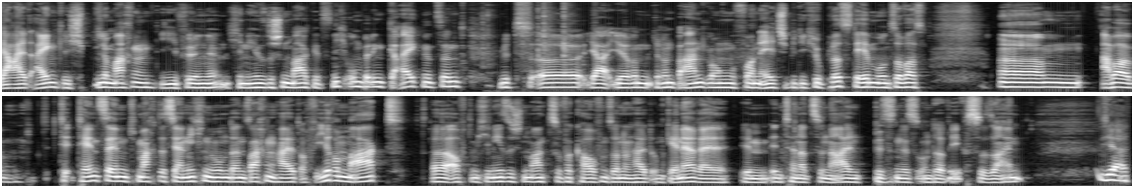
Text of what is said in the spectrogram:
ja, halt eigentlich Spiele machen, die für den chinesischen Markt jetzt nicht unbedingt geeignet sind mit äh, ja, ihren, ihren Behandlungen von LGBTQ-Plus-Themen und sowas. Ähm, aber Tencent macht es ja nicht nur, um dann Sachen halt auf ihrem Markt, äh, auf dem chinesischen Markt zu verkaufen, sondern halt um generell im internationalen Business unterwegs zu sein. Ja,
